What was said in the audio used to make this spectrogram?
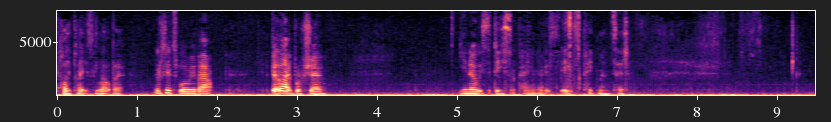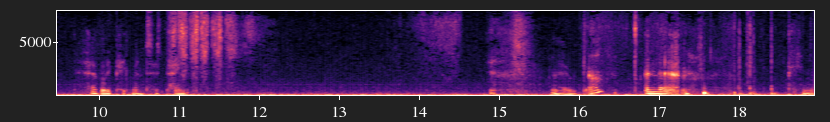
polyplates a little bit. Nothing to worry about. Bit like Brusho. You know it's a decent paint it's, it's pigmented. Heavily pigmented paint. There we go. And then pink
